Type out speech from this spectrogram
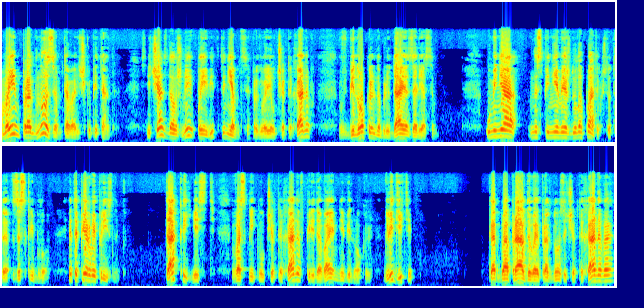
По моим прогнозам, товарищ капитан, сейчас должны появиться немцы, проговорил Чертыханов, в бинокль наблюдая за лесом. У меня на спине между лопаток что-то заскребло. Это первый признак. Так и есть, воскликнул Чертыханов, передавая мне бинокль. Глядите. Как бы оправдывая прогнозы Чертыханова,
